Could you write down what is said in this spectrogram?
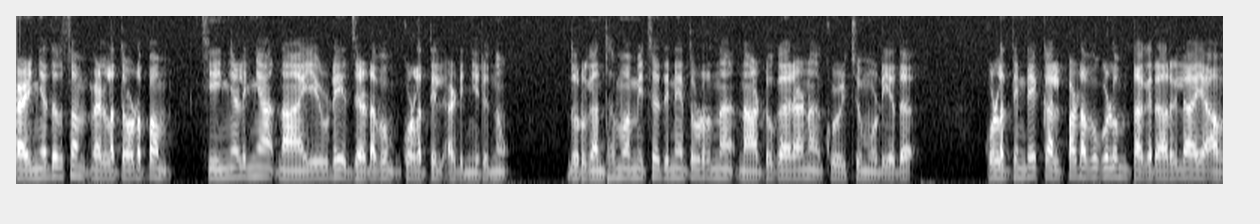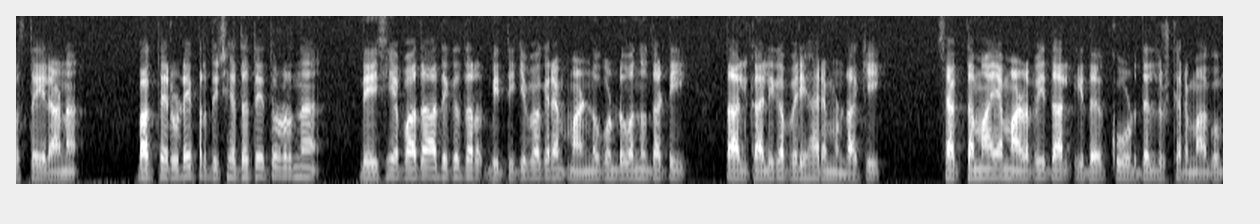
കഴിഞ്ഞ ദിവസം വെള്ളത്തോടൊപ്പം ചീഞ്ഞളിഞ്ഞ നായയുടെ ജഡവും കുളത്തിൽ അടിഞ്ഞിരുന്നു. ദുർഗന്ധം വമിച്ചതിനെ തുടർന്ന് നാട്ടുകാരാണ് കുഴിച്ചുമൂടിയത് കുളത്തിന്റെ കൽപ്പടവുകളും തകരാറിലായ അവസ്ഥയിലാണ്. ഭക്തരുടെ പ്രതിഷേധത്തെ തുടർന്ന് ദേശീയപാത അധികൃതർ ഭിത്തിക്ക് പകരം മണ്ണ് കൊണ്ടുവന്നു തട്ടി താൽക്കാലിക പരിഹാരമുണ്ടാക്കി. ശക്തമായ മഴ പെയ്താൽ ഇത് കൂടുതൽ ദുഷ്കരമാകും.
